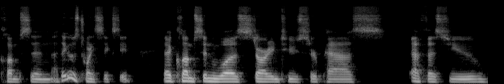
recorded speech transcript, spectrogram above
Clemson, I think it was 2016, that Clemson was starting to surpass FSU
